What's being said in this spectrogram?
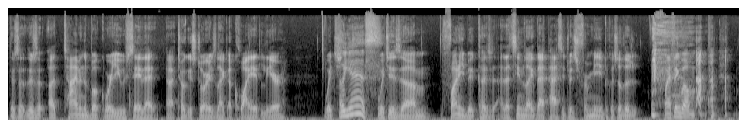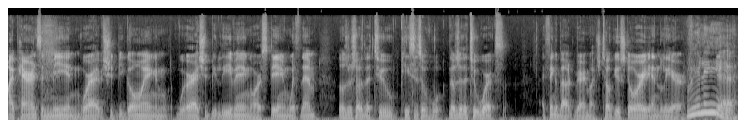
There's a, there's a, a time in the book where you say that uh, Tokyo Story is like a quiet Lear. Which Oh, yes. which is um, funny because that seems like that passage was for me because those, when I think about my parents and me and where I should be going and where I should be leaving or staying with them, those are sort of the two pieces of those are the two works I think about very much: Tokyo Story and Lear. Really? Yeah,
